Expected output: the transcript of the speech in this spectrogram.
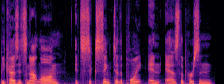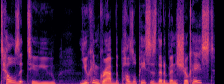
because it's not long, it's succinct to the point, and as the person tells it to you, you can grab the puzzle pieces that have been showcased,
